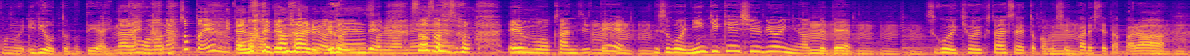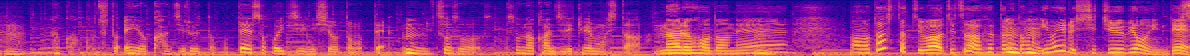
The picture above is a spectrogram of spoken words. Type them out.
この医療との出会いみたな、ないるほどね。ちょっと縁みたいなのを思い出のある病院で。ねそね。そうそうそう。縁も感じて、うんうんうんですごい人気研修病院になってて、うんうんうんうんすごい教育体制とかもしっかりしてたから、うんうんなんかこうちょっと縁を感じると思ってそこ1位にしようと思って。うん。そうそう。そんな感じで決めました。うんなるほどね、まあ、私たちは実は2人ともいわゆる市中病院で,、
